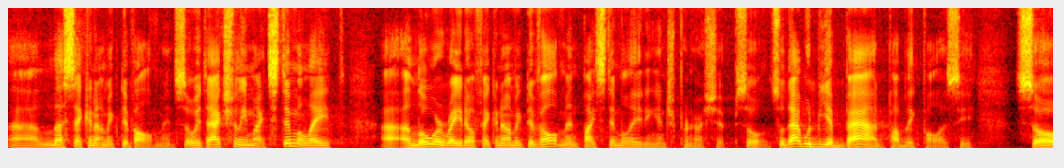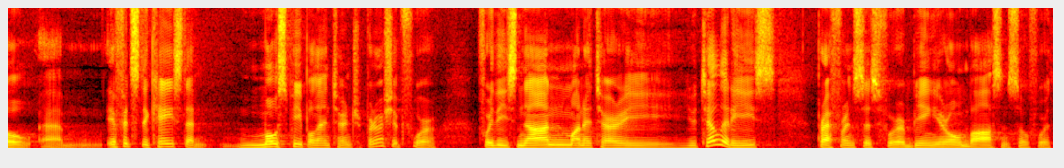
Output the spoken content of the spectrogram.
uh, less economic development. So it actually might stimulate uh, a lower rate of economic development by stimulating entrepreneurship. So, so that would be a bad public policy. So um, if it's the case that most people enter entrepreneurship for for these non-monetary utilities, preferences for being your own boss and so forth,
